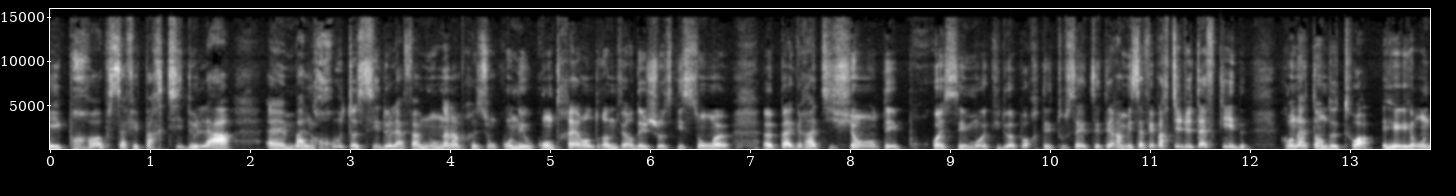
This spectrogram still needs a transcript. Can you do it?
et propres. Ça fait partie de la euh, malchoute aussi de la femme. Nous, on a l'impression qu'on est au contraire en train de faire des choses qui sont euh, euh, pas gratifiantes et pourquoi c'est moi qui dois porter tout ça, etc. Mais ça fait partie du tafkid qu'on attend de toi. Et on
